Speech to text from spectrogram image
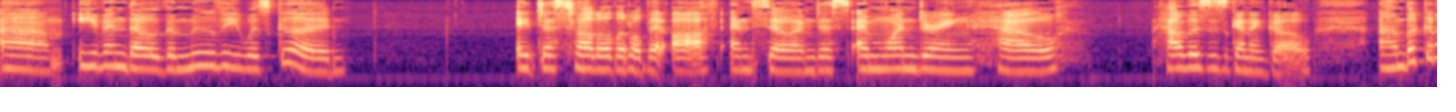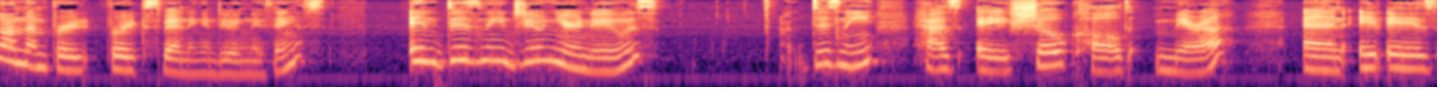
Um, even though the movie was good, it just felt a little bit off. And so I'm just I'm wondering how how this is gonna go. Um, but good on them for for expanding and doing new things. In Disney Junior news, Disney has a show called Mira, and it is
